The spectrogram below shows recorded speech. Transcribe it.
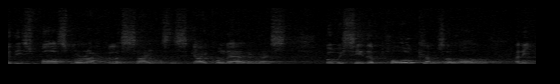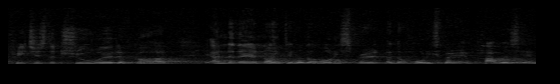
with these false miraculous signs, this guy called Elymas. But we see that Paul comes along and he preaches the true word of God under the anointing of the Holy Spirit, and the Holy Spirit empowers him,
